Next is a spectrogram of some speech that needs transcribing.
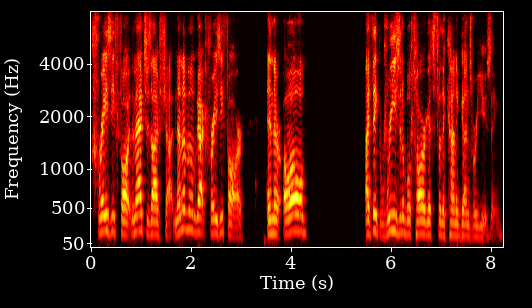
crazy far. The matches I've shot, none of them got crazy far, and they're all, I think, reasonable targets for the kind of guns we're using.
